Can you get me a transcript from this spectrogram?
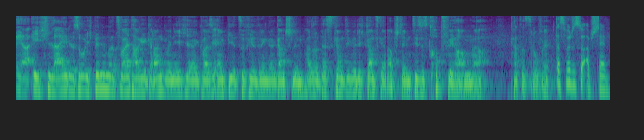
Ja, ich leide so. Ich bin immer zwei Tage krank, wenn ich äh, quasi ein Bier zu viel trinke. Ganz schlimm. Also das könnte würde ich ganz gern abstellen. Dieses Kopfweh haben, ja. Katastrophe. Das würdest du abstellen.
